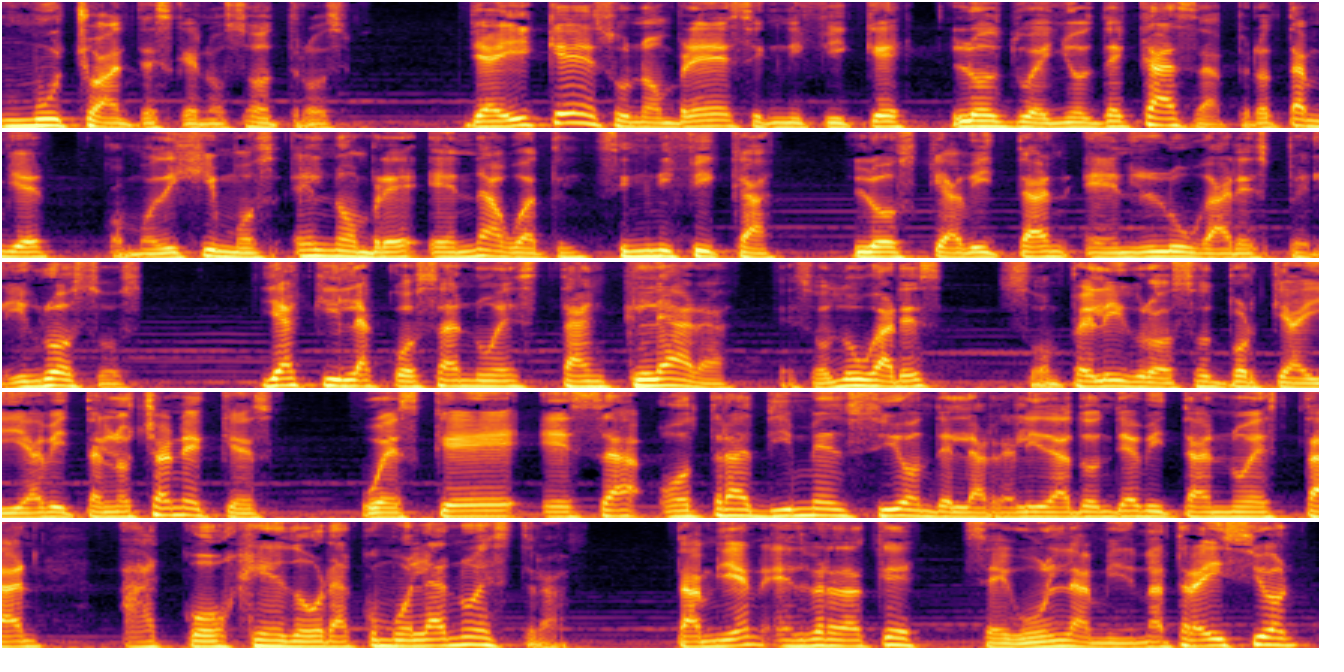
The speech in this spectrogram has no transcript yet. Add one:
mucho antes que nosotros. De ahí que su nombre signifique los dueños de casa, pero también, como dijimos, el nombre en náhuatl significa los que habitan en lugares peligrosos. Y aquí la cosa no es tan clara. Esos lugares son peligrosos porque ahí habitan los chaneques, o es que esa otra dimensión de la realidad donde habitan no es tan acogedora como la nuestra. También es verdad que, según la misma tradición,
